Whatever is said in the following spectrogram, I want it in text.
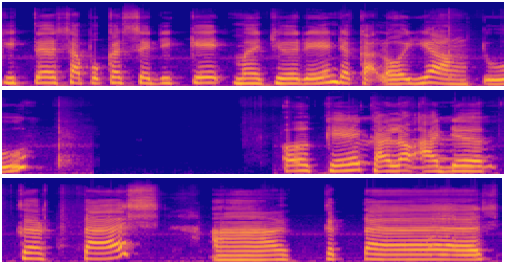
kita sapukan sedikit margarin dekat loyang tu. Okey, kalau ada kertas, uh, kertas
